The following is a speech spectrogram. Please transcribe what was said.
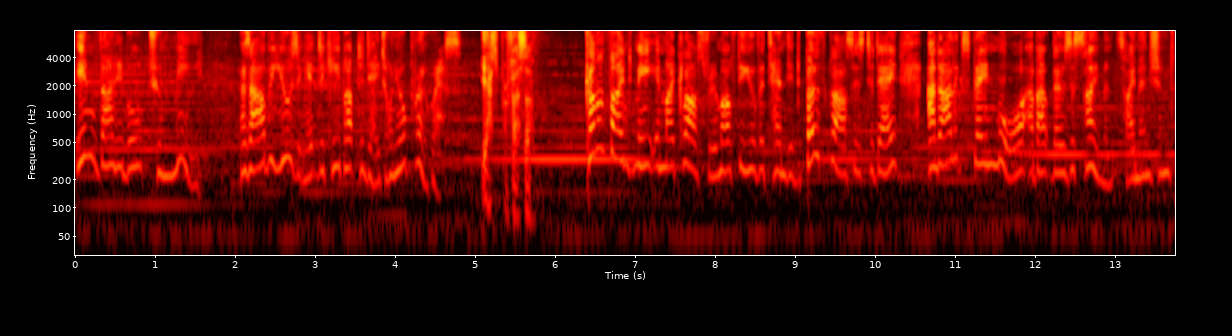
invaluable to me, as I'll be using it to keep up to date on your progress. Yes, Professor. Come and find me in my classroom after you've attended both classes today, and I'll explain more about those assignments I mentioned.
